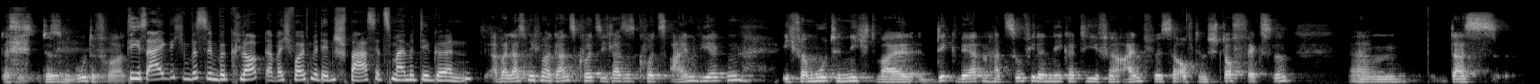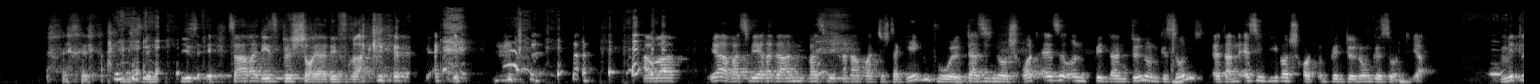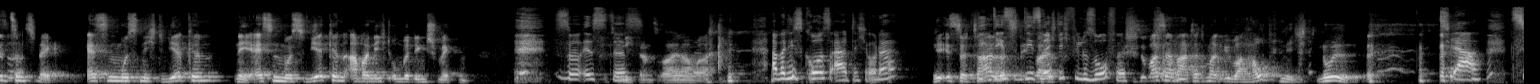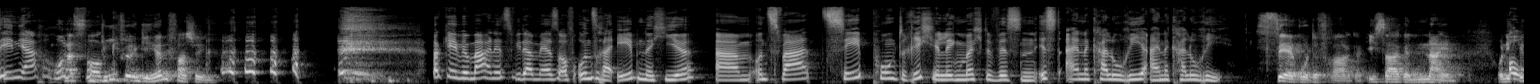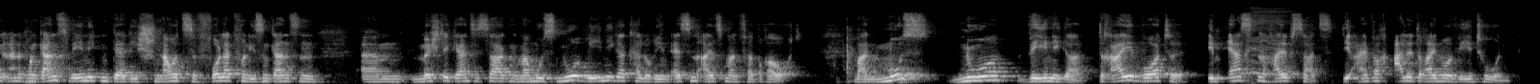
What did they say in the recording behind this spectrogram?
Das ist, das ist eine gute Frage. Die ist eigentlich ein bisschen bekloppt, aber ich wollte mir den Spaß jetzt mal mit dir gönnen. Aber lass mich mal ganz kurz, ich lasse es kurz einwirken. Ich vermute nicht, weil dick werden hat so viele negative Einflüsse auf den Stoffwechsel, ähm, dass die ist, Sarah, die ist bescheuert, die Frage. aber ja, was wäre dann, was wäre dann praktisch der Gegenpol? Dass ich nur Schrott esse und bin dann dünn und gesund? Ja, dann esse ich lieber Schrott und bin dünn und gesund, ja. Mittel zum Zweck. Essen muss nicht wirken. Nee, Essen muss wirken, aber nicht unbedingt schmecken. So ist es. Nicht ganz rein, aber. Aber die ist großartig, oder? Die ist total die, die ist, die ist richtig philosophisch. Sowas erwartet man überhaupt nicht. Null. Tja, zehn Jahre Rundfunk. Was hast du für ein Gehirnfasching? Okay, wir machen jetzt wieder mehr so auf unserer Ebene hier. Ähm, und zwar C. Richeling möchte wissen, ist eine Kalorie eine Kalorie? Sehr gute Frage. Ich sage nein. Und ich oh. bin einer von ganz wenigen, der die Schnauze voll hat von diesen ganzen, ähm, möchte gern zu sagen, man muss nur weniger Kalorien essen, als man verbraucht. Man muss nur weniger. Drei Worte im ersten Halbsatz, die einfach alle drei nur wehtun.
